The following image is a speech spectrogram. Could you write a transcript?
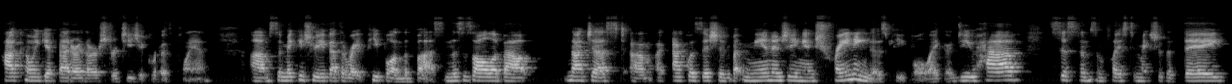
How can we get better at our strategic growth plan? Um, so making sure you've got the right people on the bus. And this is all about not just um, acquisition, but managing and training those people. Like, do you have systems in place to make sure that they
